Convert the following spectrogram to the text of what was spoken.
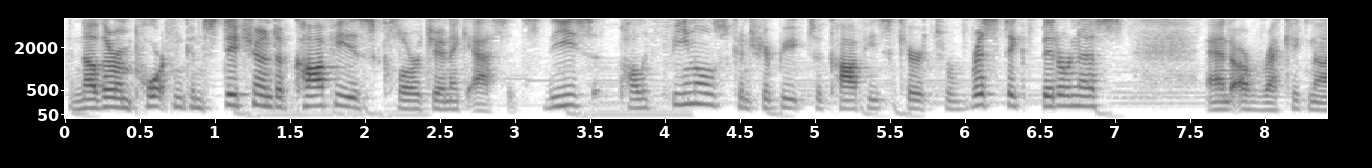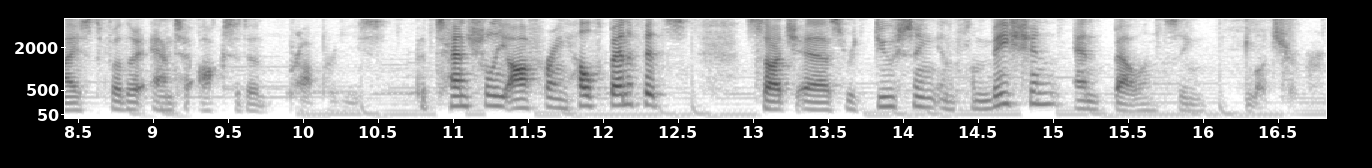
Another important constituent of coffee is chlorogenic acids. These polyphenols contribute to coffee's characteristic bitterness and are recognized for their antioxidant properties, potentially offering health benefits such as reducing inflammation and balancing blood sugar.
